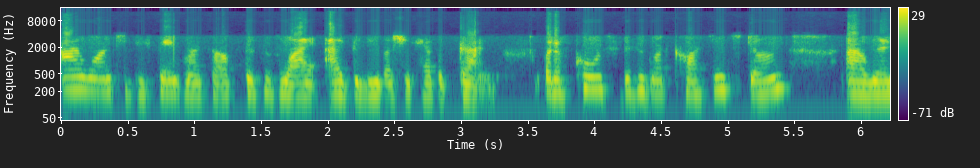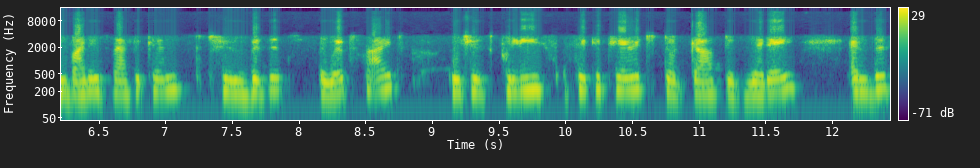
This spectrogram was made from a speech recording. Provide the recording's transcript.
I want to defend myself. This is why I believe I should have a gun. But of course, this is not cast in stone. Uh, we're inviting South Africans to visit the website, which is policesecretariat.gov.za. And this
